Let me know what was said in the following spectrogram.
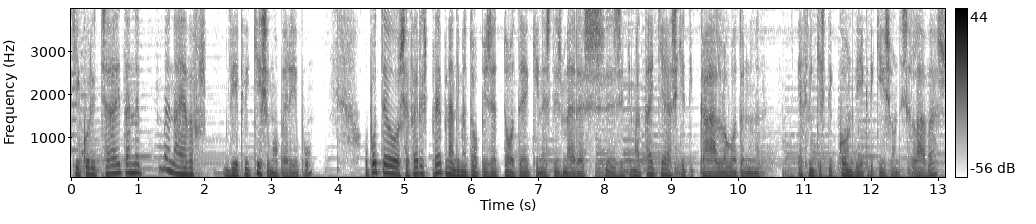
και η Κοριτσά ήταν ένα έδαφος διεκδικήσιμο περίπου Οπότε ο Σεφέρης πρέπει να αντιμετώπιζε τότε εκείνες τις μέρες ζητηματάκια σχετικά λόγω των εθνικιστικών διεκδικήσεων της Ελλάδας.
